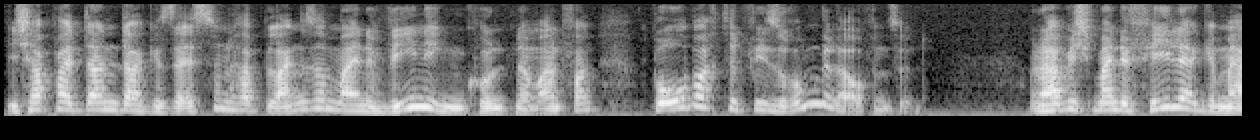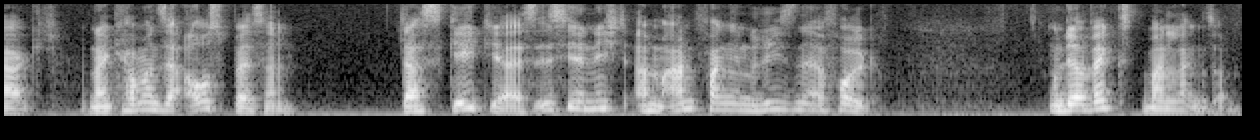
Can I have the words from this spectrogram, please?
Ich habe halt dann da gesessen und habe langsam meine wenigen Kunden am Anfang beobachtet, wie sie rumgelaufen sind. Und dann habe ich meine Fehler gemerkt. Und dann kann man sie ausbessern. Das geht ja. Es ist ja nicht am Anfang ein Riesenerfolg. Und da wächst man langsam.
